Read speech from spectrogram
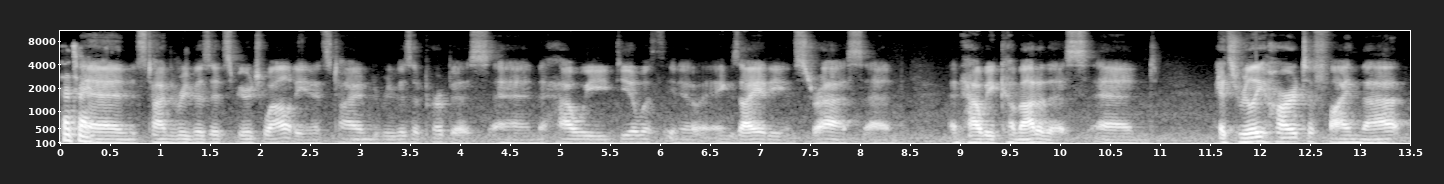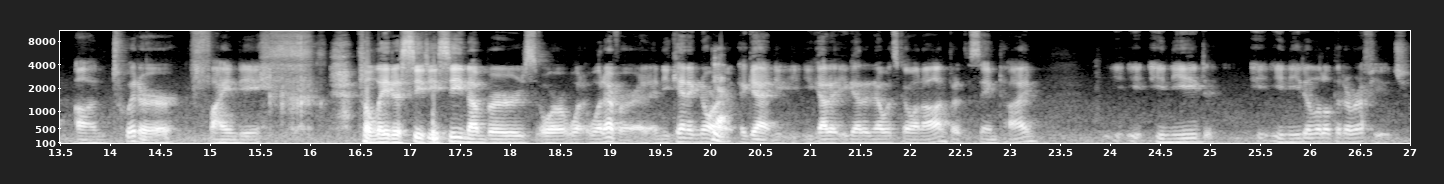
that's right. And it's time to revisit spirituality and it's time to revisit purpose and how we deal with, you know, anxiety and stress and and how we come out of this. And it's really hard to find that on Twitter, finding the latest CDC numbers or what, whatever. And you can't ignore yeah. it. Again, you, you gotta you gotta know what's going on, but at the same time, you, you need you need a little bit of refuge.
